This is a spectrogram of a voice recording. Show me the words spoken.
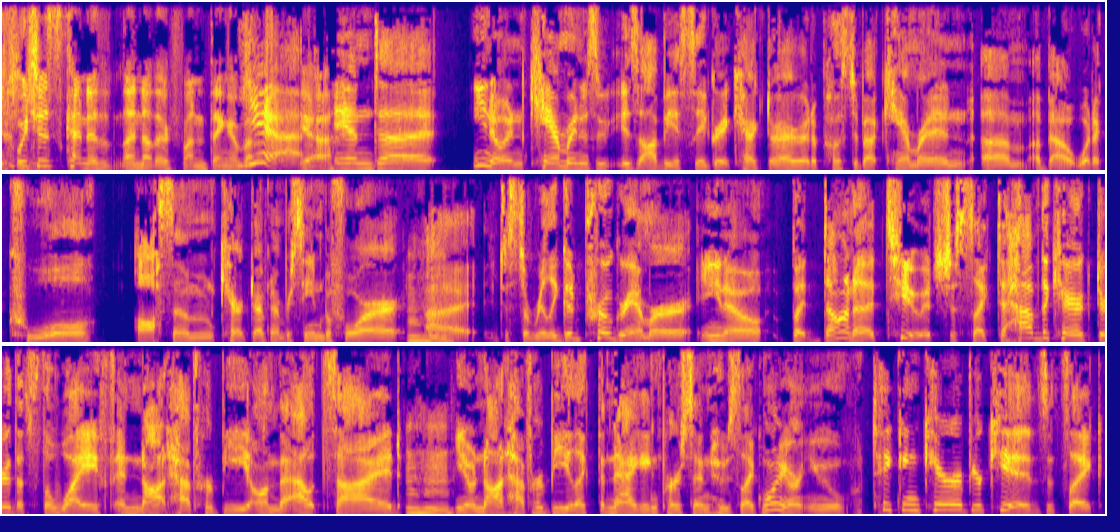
Which is kind of another fun thing about yeah, it. Yeah. And uh you know, and Cameron is is obviously a great character. I wrote a post about Cameron um, about what a cool awesome character I've never seen before. Mm-hmm. Uh, just a really good programmer, you know. But Donna too. It's just like to have the character that's the wife and not have her be on the outside. Mm-hmm. You know, not have her be like the nagging person who's like, "Why aren't you taking care of your kids?" It's like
